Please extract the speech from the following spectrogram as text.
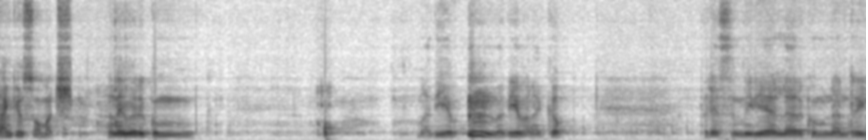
தேங்க்யூ ஸோ மச் அனைவருக்கும் மதிய மதிய வணக்கம். பிரஸ் மீடியா எல்லாருக்கும் நன்றி.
